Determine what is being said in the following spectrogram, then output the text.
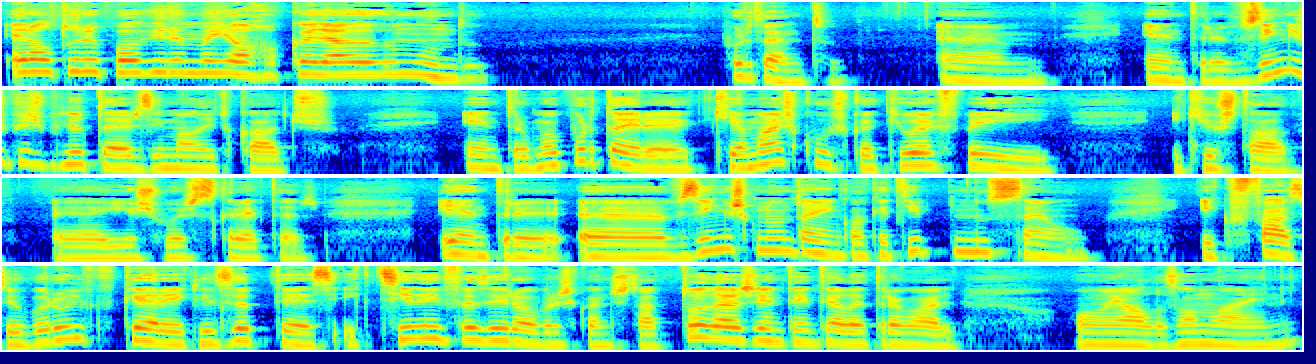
era a altura para ouvir a maior rocalhada do mundo. Portanto, um, entre vizinhos bisbilhoteiros e mal educados, entre uma porteira que é mais cusca que o FBI e que o Estado uh, e as suas secretas, entre uh, vizinhos que não têm qualquer tipo de noção e que fazem o barulho que querem e que lhes apetece e que decidem fazer obras quando está toda a gente em teletrabalho ou em aulas online,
